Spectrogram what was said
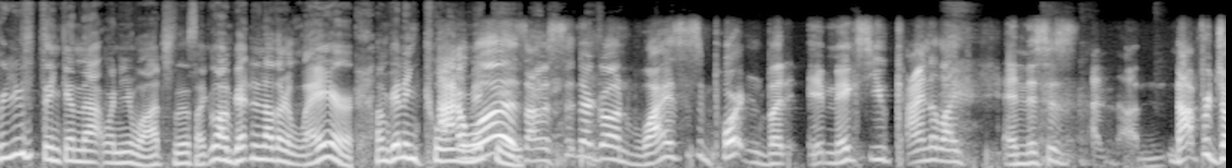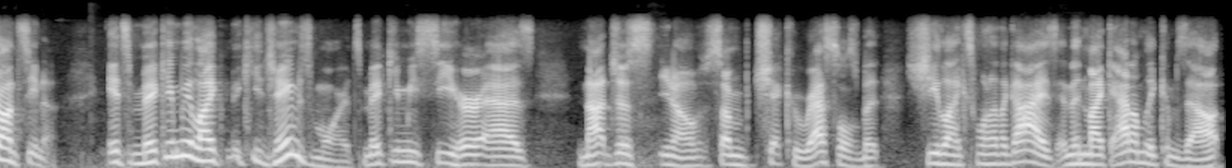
were you thinking that when you watched this, like, oh, I'm getting another layer. I'm getting cool. I was. I was sitting there going, "Why is this important?" But it makes you kind of like, and this is uh, uh, not for John Cena. It's making me like Mickie James more. It's making me see her as not just you know some chick who wrestles, but she likes one of the guys. And then Mike Adamle comes out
